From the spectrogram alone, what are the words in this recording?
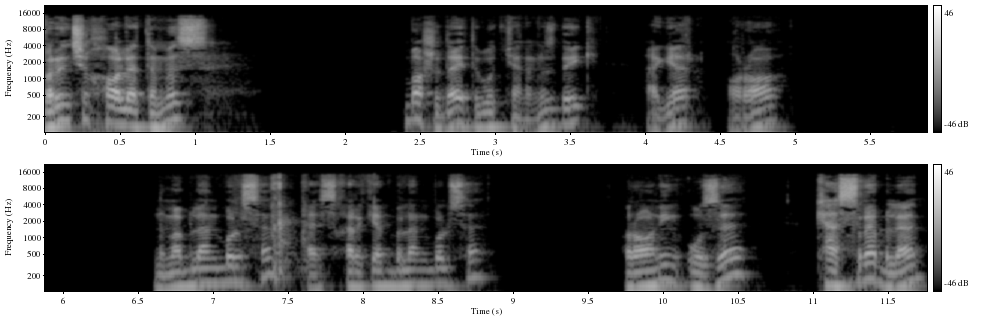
Birinchi holatimiz boshida aytib o'tganimizdek agar ro nima bilan bo'lsa qaysi harakat bilan bo'lsa roning o'zi kasra bilan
